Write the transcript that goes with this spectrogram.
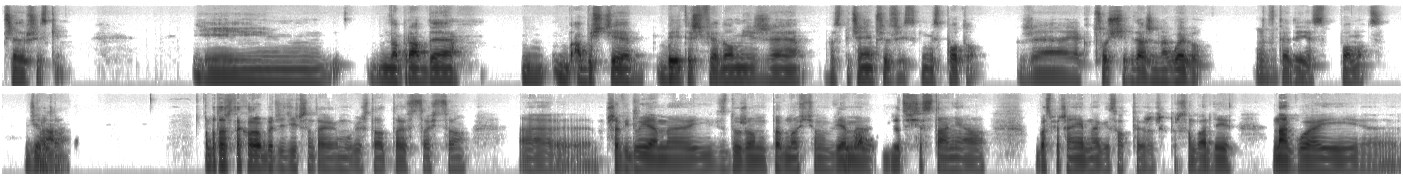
Przede wszystkim. I naprawdę, abyście byli też świadomi, że ubezpieczenie przede wszystkim jest po to, że jak coś się wydarzy nagłego, to mhm. wtedy jest pomoc udzielana. No, tak. no bo też te choroby dziedziczne, tak jak mówisz, to, to jest coś, co e, przewidujemy i z dużą pewnością wiemy, że to się stanie, a ubezpieczenie jednak jest od tych rzeczy, które są bardziej nagłe i e,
